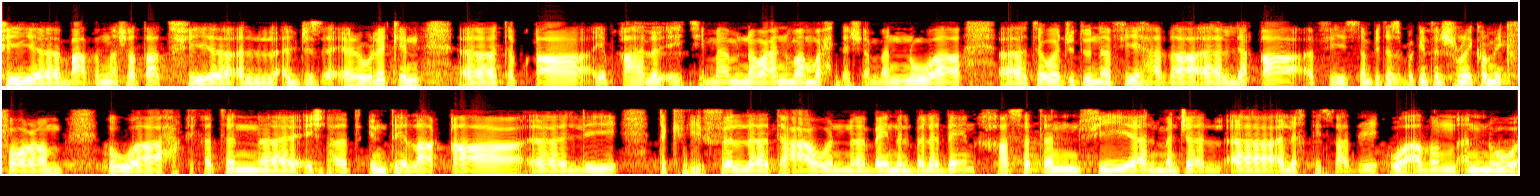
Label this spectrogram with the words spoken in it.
في بعض النشاطات في الجزائر ولكن آه، تبقى يبقى هذا الاهتمام نوعا ما محتشما وتواجدنا في هذا اللقاء في Saint Petersburg International Economic Forum هو حقيقة آه، اشاره انطلاقة آه، لتكثيف التعاون بين البلدين خاصة في المجال الاقتصادي. وأظن انه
